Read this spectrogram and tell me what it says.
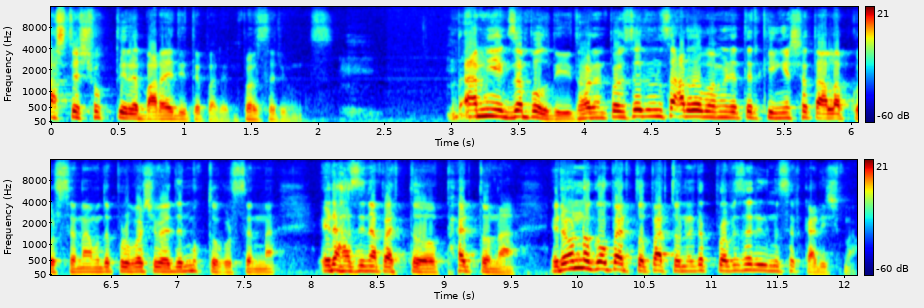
রাষ্ট্রের শক্তিরে বাড়াই দিতে পারেন, প্রফেসর ইউনুস। আমি এক্সাম্পল দিই, ধরেন প্রফেসর ইউনুস আরব আমিরাতের কিং এর সাথে আলাপ করছেন আমাদের প্রবাসী ভাইদের মুক্ত করছেন না, এটা হাসিনা পারতো পারতো না, এটা অন্য কেউ পারতো পারতো না, এটা প্রফেসর ইউনুসের কারিশমা।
